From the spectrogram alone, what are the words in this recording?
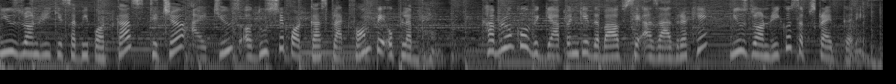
न्यूज़ लॉन्ड्री के सभी पॉडकास्ट ट्विटर आई और दूसरे पॉडकास्ट प्लेटफॉर्म पे उपलब्ध हैं। खबरों को विज्ञापन के दबाव से आज़ाद रखें। न्यूज़ लॉन्ड्री को सब्सक्राइब करें।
